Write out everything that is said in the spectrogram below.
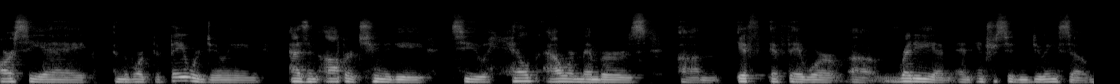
RCA and the work that they were doing as an opportunity to help our members, um, if, if they were uh, ready and, and interested in doing so,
